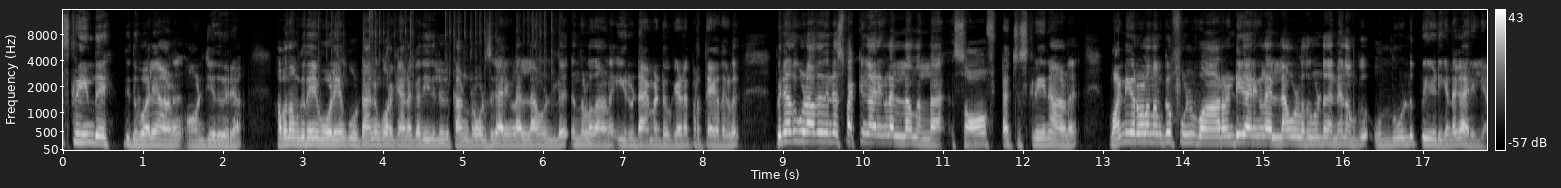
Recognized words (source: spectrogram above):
സ്ക്രീൻ ദേ ഇതുപോലെയാണ് ഓൺ ചെയ്ത് വരിക. അപ്പോൾ നമുക്ക് ഇതേ വോളിയം കൂട്ടാനും കുറയ്ക്കാനൊക്കെ ഇത് ഇതിലൊരു കൺട്രോൾസ് കാര്യങ്ങളെല്ലാം ഉണ്ട് എന്നുള്ളതാണ് ഈ ഒരു ഡയമണ്ട് ടൂക്കയുടെ പ്രത്യേകതകൾ. പിന്നെ അതുകൂടാതെ ഇതിന്റെ സ്പെക്കും കാര്യങ്ങളെല്ലാം നല്ല സോഫ്റ്റ് ടച്ച് സ്ക്രീനാണ് വൺ ഇയറോളം നമുക്ക് ഫുൾ വാറണ്ടി കാര്യങ്ങളെല്ലാം ഉള്ളത് കൊണ്ട് തന്നെ നമുക്ക് ഒന്നുകൊണ്ട് പേടിക്കേണ്ട കാര്യമില്ല.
